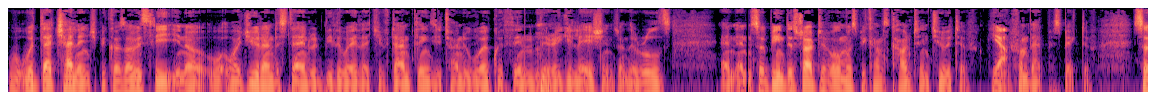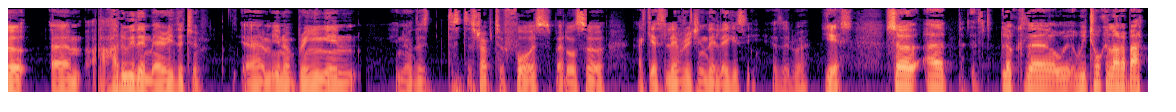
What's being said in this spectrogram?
w- with that challenge, because obviously, you know, w- what you'd understand would be the way that you've done things. You're trying to work within the regulations or the rules. And, and so being disruptive almost becomes counterintuitive yeah. from that perspective. So, um, how do we then marry the two? Um, you know, bringing in, you know, this, this disruptive force, but also I guess leveraging their legacy, as it were. Yes. So, uh, look, the, we talk a lot about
